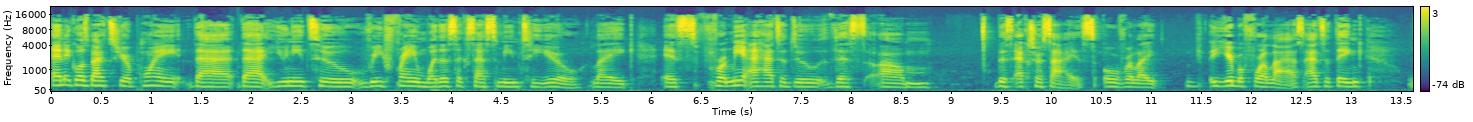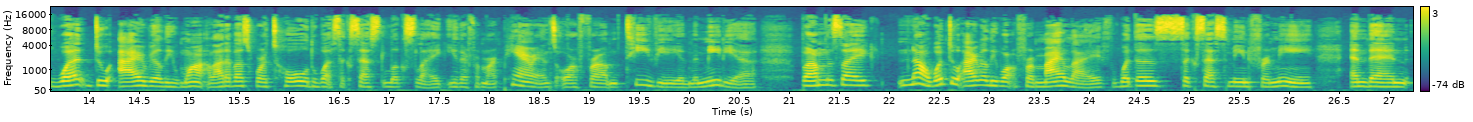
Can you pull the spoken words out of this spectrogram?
and it goes back to your point that that you need to reframe what does success mean to you. Like it's for me, I had to do this um this exercise over like a year before last. I had to think what do I really want? A lot of us were told what success looks like, either from our parents or from TV and the media. But I'm just like, no, what do I really want for my life? What does success mean for me? And then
